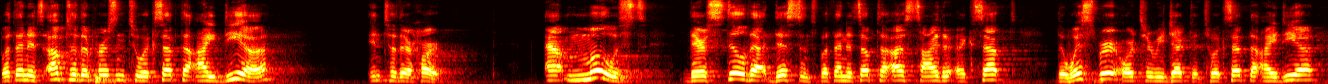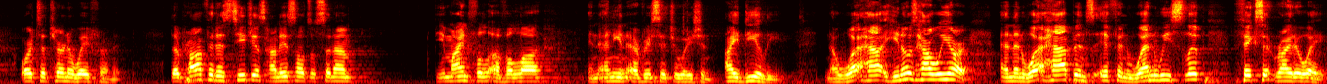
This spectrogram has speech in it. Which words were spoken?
but then it's up to the person to accept the idea into their heart. At most, there's still that distance, but then it's up to us to either accept the whisper or to reject it, to accept the idea or to turn away from it. The Prophet is teaching us, والسلام, be mindful of Allah in any and every situation, ideally. Now, what ha- he knows how we are. And then what happens if and when we slip, fix it right away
